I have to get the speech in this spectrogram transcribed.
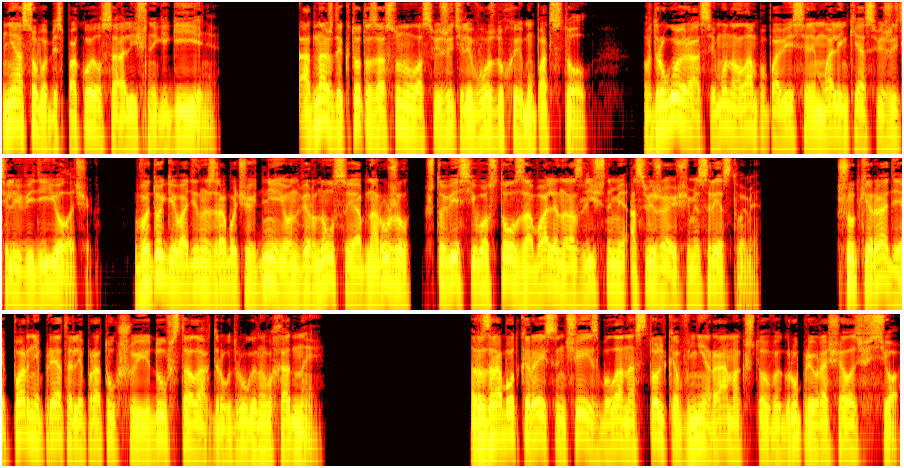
не особо беспокоился о личной гигиене. Однажды кто-то засунул освежители воздуха ему под стол. В другой раз ему на лампу повесили маленькие освежители в виде елочек. В итоге в один из рабочих дней он вернулся и обнаружил, что весь его стол завален различными освежающими средствами. Шутки ради, парни прятали протухшую еду в столах друг друга на выходные. Разработка Race and Chase была настолько вне рамок, что в игру превращалось все.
